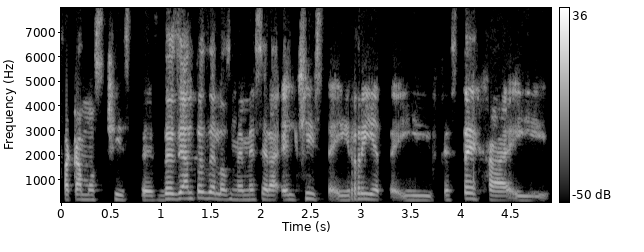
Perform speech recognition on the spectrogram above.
sacamos chistes. Desde antes de los memes era el chiste y ríete y festeja y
